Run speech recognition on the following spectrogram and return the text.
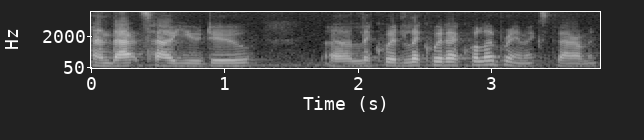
And that's how you do Uh, liquid-liquid equilibrium experiment.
